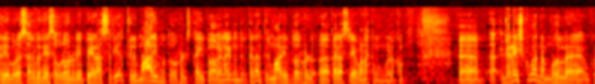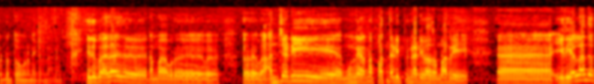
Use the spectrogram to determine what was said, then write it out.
அதேபோல சர்வதேச உறவுகளுடைய பேராசிரியர் திரு மாரிமுத்து அவர்கள் ஸ்கைப்பாக இணைந்திருக்கிறார். திரு மாரிமுத்து அவர்கள் பேராசிரியர் வணக்கம் உங்களுக்கும். கணேஷ்குமார் நான் முதல்ல கொண்டு தோங்க நினைக்கிறேன் நான். இதுக்கு அதாவது நம்ம ஒரு ஒரு அஞ்சடி முன்னேறினா பத்தடி பின்னாடி வர்ற மாதிரி இது எல்லாம் இந்த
